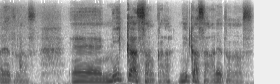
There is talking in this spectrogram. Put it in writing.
ありがとうございます。えー、ニカさんかな？ニカさんありがとうございます。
